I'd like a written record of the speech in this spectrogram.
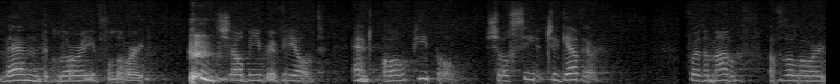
Then the glory of the Lord shall be revealed, and all people shall see it together, for the mouth of the Lord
